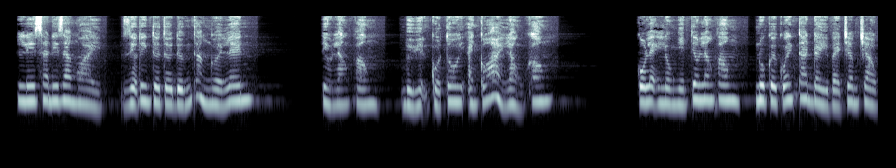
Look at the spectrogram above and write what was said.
Lisa đi ra ngoài, Diệu Tinh từ từ đứng thẳng người lên. Tiêu Lăng Phong, biểu hiện của tôi anh có hài lòng không? Cô lạnh lùng nhìn Tiêu Lăng Phong, nụ cười của anh ta đầy vẻ châm chọc,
